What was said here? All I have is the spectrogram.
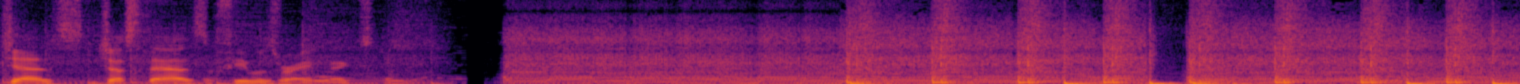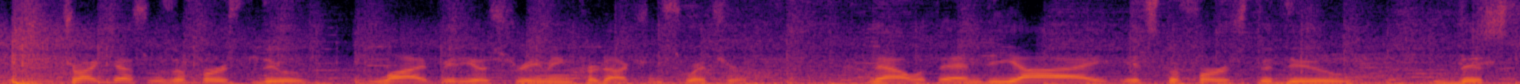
just, just as if he was right next to me. TriCast was the first to do live video streaming production switcher. Now with NDI, it's the first to do this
